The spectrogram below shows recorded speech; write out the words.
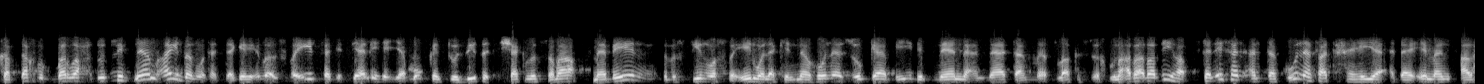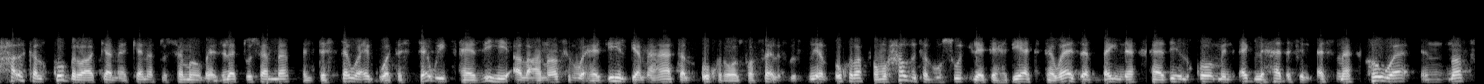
قد تخرج بره حدود لبنان أيضا وتتجه إلى إسرائيل فبالتالي هي ممكن تزيد شكل الصراع ما بين فلسطين واسرائيل ولكن هنا زج بلبنان لأنها تم إطلاق الصاروخ من على اراضيها. ثالثا أن تكون فتح هي دائما الحركة الكبرى كما كانت تسمى وما زالت تسمى أن تستوعب وتستوي هذه العناصر وهذه الجماعات الأخرى والفصائل الفلسطينية الأخرى ومحاولة الوصول إلى تهدئه تتوازن بين هذه القوى من أجل هدف أسمى هو نصر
